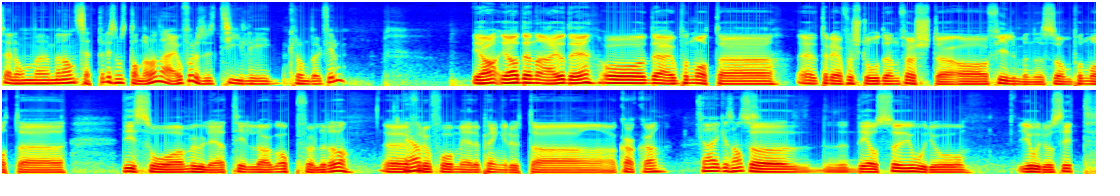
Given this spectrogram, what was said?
Selv om, eh, men han setter liksom standarden. Det er jo forholdsvis tidlig Kronberg-film. Ja, ja, den er jo det. Og det er jo på en måte, etter det jeg forsto, den første av filmene som på en måte de så mulighet til å lage oppfølgere, da. Uh, Ja. for å få mer penger ut av kaka. Ja, ikke sant? Så det også gjorde jo, gjorde jo sitt.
